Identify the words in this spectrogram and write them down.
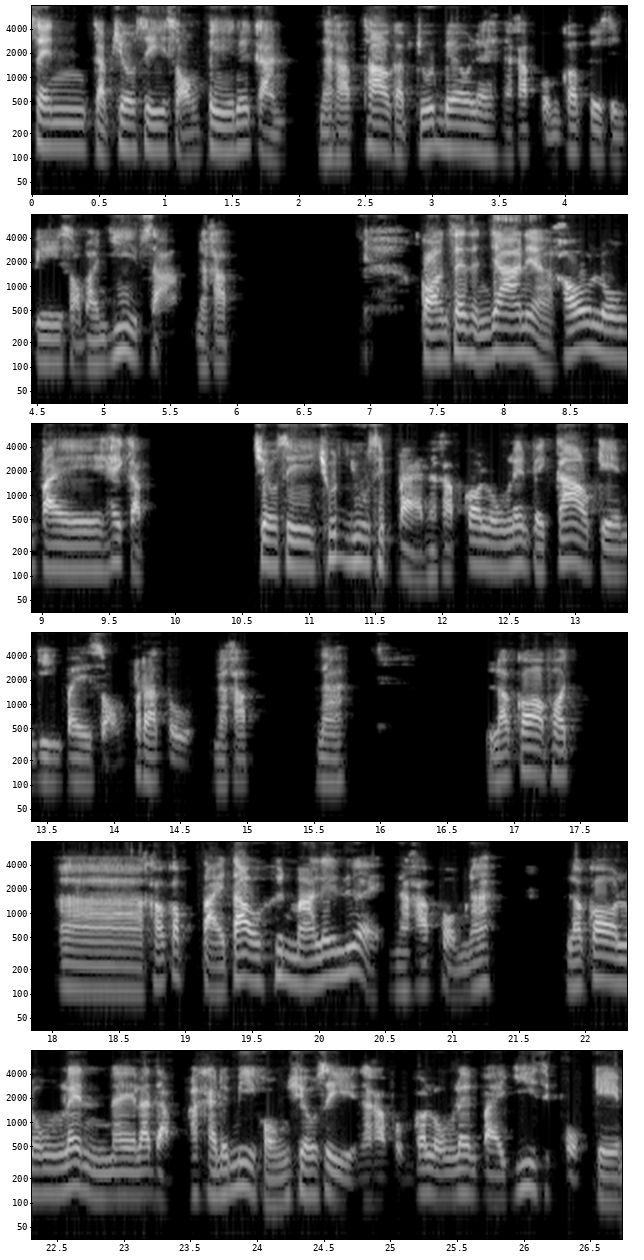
เซ็นกับเชลซีสองปีด้วยกันนะครับเท่ากับจูดเบลเลยนะครับ ผมก็เปีถึงปี 2023 นะครับ ก่อนเซ็นสัญญาเนี่ยเขาลงไปให้กับเชลซีชุด U18 นะครับ ก็ลงเล่นไป 9 เกมยิงไป 2 ประตูนะครับนะ แล้วก็พอ เขาก็ไต่เต้าขึ้นมาเรื่อยๆนะครับผมนะ แล้วก็ลงเล่นในระดับอะคาเดมีของเชลซีนะครับผมก็ลงเล่นไป 26 เกม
